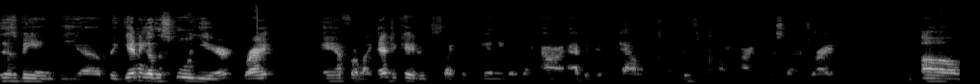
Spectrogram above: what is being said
this being the uh, beginning of the school year, right? And for like educators, it's like the beginning of like our academic calendar. Like this is when like our year starts, right? Um,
